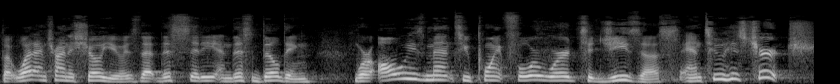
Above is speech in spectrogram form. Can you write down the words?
But what I'm trying to show you is that this city and this building were always meant to point forward to Jesus and to his church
